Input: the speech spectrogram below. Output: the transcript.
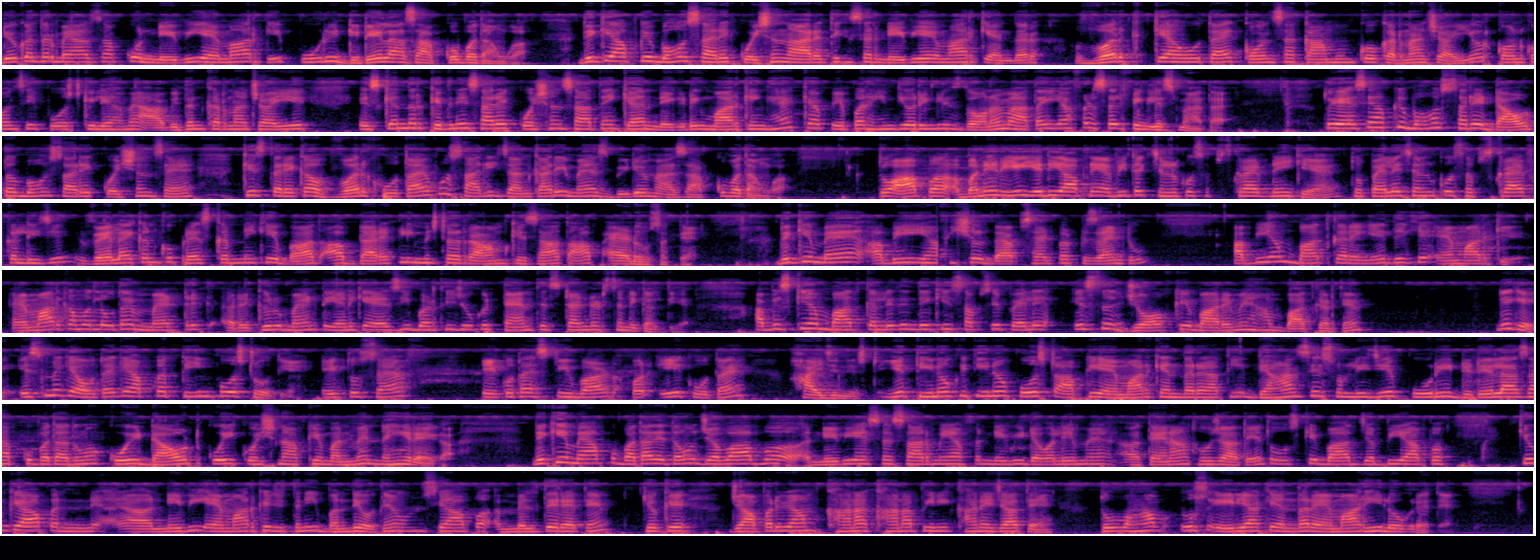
Video के अंदर मैं आज आपको नेवी एमआर की पूरी डिटेल आज आपको बताऊँगा। देखिए, आपके बहुत सारे क्वेश्चन आ रहे थे कि सर नेवी एमआर के अंदर वर्क क्या होता है, कौन सा काम हमको करना चाहिए और कौन कौन सी पोस्ट के लिए हमें आवेदन करना चाहिए। इसके अंदर कितने सारे क्वेश्चन आते हैं, क्या नेगेटिव मार्किंग है, क्या पेपर हिंदी और इंग्लिश दोनों में आता है या फिर सिर्फ़ इंग्लिश में आता है? तो ऐसे आपके बहुत सारे डाउट और बहुत सारे क्वेश्चंस हैं, किस तरह का वर्क होता है, वो सारी जानकारी मैं इस वीडियो में आज आपको बताऊँगा। तो आप बने रहिए। यदि आपने अभी तक चैनल को सब्सक्राइब नहीं किया है तो पहले चैनल को सब्सक्राइब कर लीजिए। वेल आइकन को प्रेस करने के बाद आप डायरेक्टली मिस्टर राम के साथ आप ऐड हो सकते हैं। देखिए, मैं अभी यहाँ ऑफिशियल वेबसाइट पर प्रेजेंट हूँ। अभी हम बात करेंगे, देखिए एम आर के। एम आर का मतलब होता है मैट्रिक रिक्रूटमेंट यानी कि ऐसी भर्ती जो कि टेंथ स्टैंडर्ड से निकलती है। अब इसकी हम बात कर लेते हैं। देखिए, सबसे पहले इस जॉब के बारे में हम बात करते हैं। देखिए, इसमें क्या होता है कि आपका तीन पोस्ट होती हैं। एक तो सैफ, एक होता है स्टीबार्ड और एक होता है हाइजीनिस्ट। ये तीनों की तीनों पोस्ट आपके एमआर के अंदर आती हैं। ध्यान से सुन लीजिए, पूरी डिटेल आज आपको बता दूँगा। कोई डाउट, कोई क्वेश्चन आपके मन में नहीं रहेगा। देखिए, मैं आपको बता देता हूँ, जब आप नेवी एसएसआर में या फिर नेवी डबल ए में तैनात हो जाते हैं तो उसके बाद जब भी आप, क्योंकि आप नेवी एमआर के जितने बंदे होते हैं, उनसे आप मिलते रहते हैं, क्योंकि जहाँ पर भी हम खाना खाना पीने, खाने जाते हैं तो वहाँ उस एरिया के अंदर एमआर ही लोग रहते हैं।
